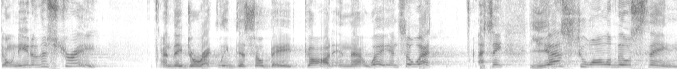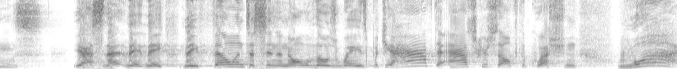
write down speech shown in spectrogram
don't eat of this tree. And they directly disobeyed God in that way. And so I, say yes to all of those things. Yes, that they, they, they fell into sin in all of those ways, but you have to ask yourself the question why?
